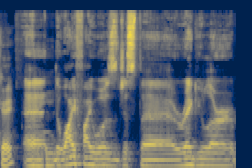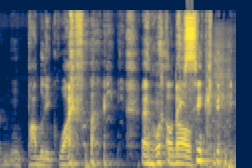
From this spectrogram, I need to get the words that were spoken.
Okay. And the Wi-Fi was just a regular public Wi-Fi, and well, oh, no. basically,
